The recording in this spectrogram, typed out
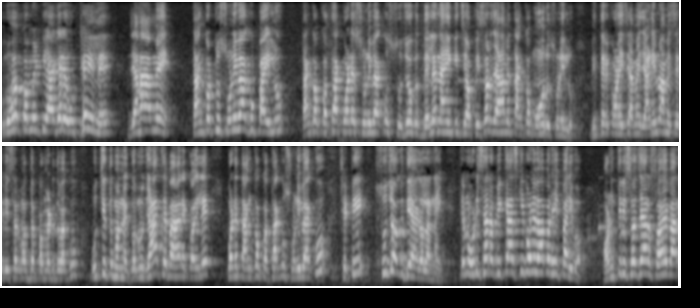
ଗୃହ କମିଟି ଆଗରେ ଉଠେଇଲେ ଯାହା ଆମେ ତାଙ୍କଠୁ ଶୁଣିବାକୁ ପାଇଲୁ ତାଙ୍କ କଥା କୁଆଡ଼େ ଶୁଣିବାକୁ ସୁଯୋଗ ଦେଲେ ନାହିଁ କିଛି ଅଫିସର ଯାହା ଆମେ ତାଙ୍କ ମୁହଁରୁ ଶୁଣିଲୁ ଭିତରେ କ'ଣ ହେଇଛି ଆମେ ଜାଣିନୁ ଆମେ ସେ ବିଷୟରେ ମଧ୍ୟ କମେଣ୍ଟ ଦେବାକୁ ଉଚିତ ମନେ କରୁନୁ ଯାହା ସେ ବାହାରେ କହିଲେ କୁଆଡ଼େ ତାଙ୍କ କଥାକୁ ଶୁଣିବାକୁ ସେଠି ସୁଯୋଗ ଦିଆଗଲା ନାହିଁ ତେଣୁ ଓଡ଼ିଶାର ବିକାଶ କିଭଳି ଭାବରେ ହେଇପାରିବ ଅଣତିରିଶ ହଜାର ଶହେ ବାର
